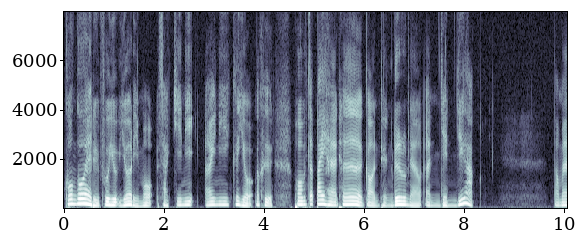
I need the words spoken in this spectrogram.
凍える冬よりも先に会いに行くよ ก็คือ ผมจะไปหาเธอก่อนถึงฤดูหนาวอันเย็นเยือก ต่อมา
